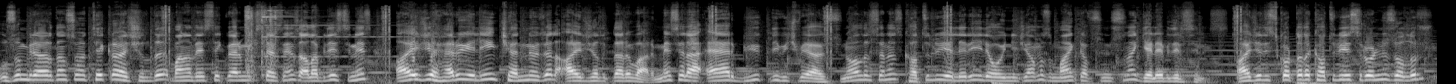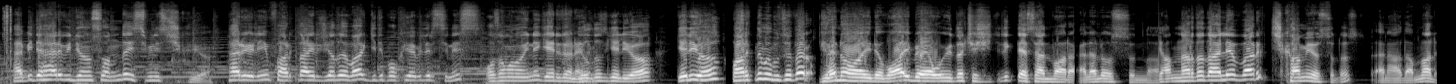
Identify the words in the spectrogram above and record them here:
Uzun bir aradan sonra tekrar açıldı. Bana destek vermek isterseniz alabilirsiniz. Ayrıca her üyeliğin kendine özel ayrıcalıkları var. Mesela eğer büyük Twitch veya üstünü alırsanız katıl üyeleriyle oynayacağımız Minecraft sunucusuna gelebilirsiniz. Ayrıca Discord'da da katıl üyesi rolünüz olur. Ha bir de her videonun sonunda isminiz çıkıyor. Her üyeliğin farklı ayrıcalığı var. Gidip okuyabilirsiniz. O zaman oyuna geri dönelim. Yıldız geliyor. Geliyor. Farklı mı bu sefer? Gene aynı. Vay be oyunda çeşitlilik desen var. Helal olsun lan. Yanlarda da alev var. Çıkamıyorsunuz. Yani adamlar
